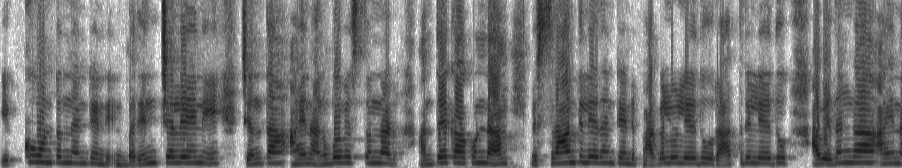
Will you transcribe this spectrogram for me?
ఎక్కువ ఉంటుందంటే అండి. భరించలేని చింత ఆయన అనుభవిస్తున్నాడు. అంతేకాకుండా విశ్రాంతి లేదంటే అండి పగలు లేదు రాత్రి లేదు ఆ విధంగా ఆయన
